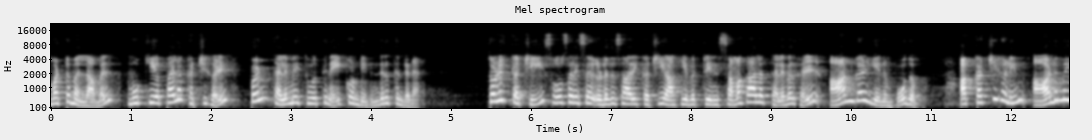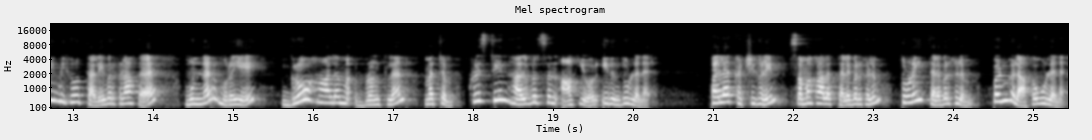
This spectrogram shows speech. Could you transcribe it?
மட்டுமல்லாமல் முக்கிய பல கட்சிகள் பெண் தலைமைத்துவத்தினை கொண்டிருந்திருக்கின்றன. தொழிற்கட்சி சோசலிச இடதுசாரி கட்சி ஆகியவற்றின் சமகால தலைவர்கள் ஆண்கள் எனும் போதும் அக்கட்சிகளின் ஆளுமை மிகு தலைவர்களாக முன்னர் முறையே குரோஹாலம் பிரங்க்லண்ட் மற்றும் கிறிஸ்டின் ஹல்வர்சன் ஆகியோர் இருந்துள்ளனர். பல கட்சிகளின் சமகால தலைவர்களும் துணைத் தலைவர்களும் பெண்களாக உள்ளனர்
